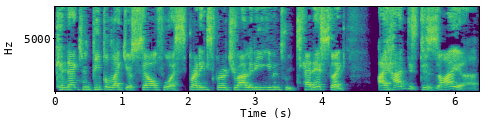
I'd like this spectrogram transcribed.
connect with people like yourself who are spreading spirituality, even through tennis, like I had this desire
